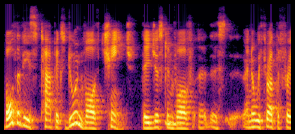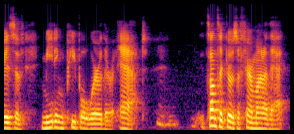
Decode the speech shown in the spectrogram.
both of these topics do involve change. They just mm-hmm. involve uh, this. I know we throw out the phrase of meeting people where they're at. Mm-hmm. It sounds like there was a fair amount of that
